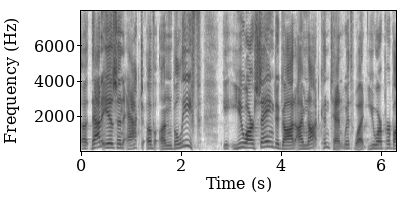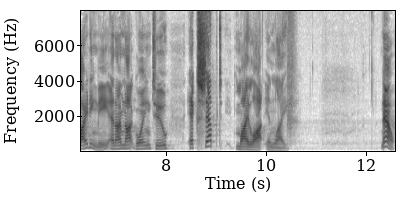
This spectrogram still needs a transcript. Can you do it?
Uh, that is an act of unbelief. You are saying to God, I'm not content with what you are providing me, and I'm not going to accept my lot in life. Now,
